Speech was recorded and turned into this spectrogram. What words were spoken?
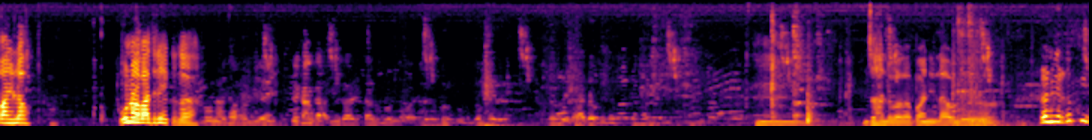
पाणी लाव. उन्हा बाजरी आहे का हम्म. झालं बघा पाणी लावलं. रणवीर गप्पी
